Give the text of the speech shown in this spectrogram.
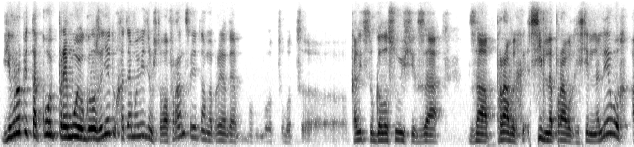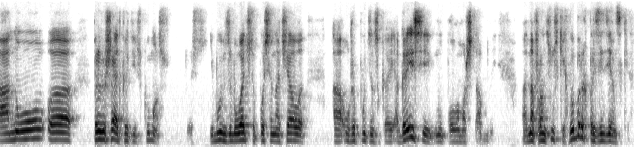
В Европе такой прямой угрозы нету, хотя мы видим, что во Франции, там, например, вот, вот э, количество голосующих за, за правых, сильно правых и сильно левых, оно э, превышает критическую массу. То есть не будем забывать, что после начала а, уже путинской агрессии, ну, полномасштабной, а, на французских выборах президентских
